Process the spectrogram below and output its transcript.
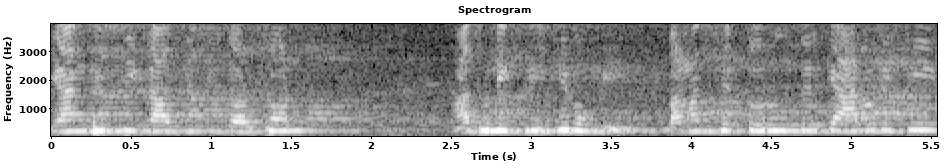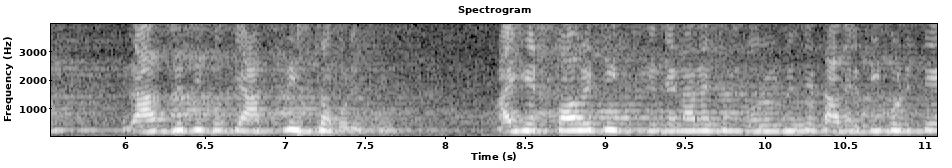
জ্ঞানভিত্তিক রাজনীতির দর্শন, আধুনিক দৃষ্টিভঙ্গি বাংলাদেশের তরুণদেরকে আরও বেশি রাজনীতির প্রতি আকৃষ্ট করেছে। আই হেড পলিটিক্স যে জেনারেশন গড়ে উঠেছে তাদের বিপরীতে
